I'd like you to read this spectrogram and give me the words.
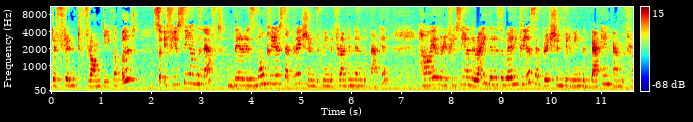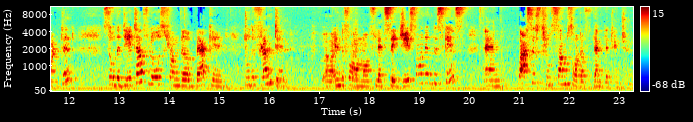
different from decoupled? So if you see on the left, there is no clear separation between the front end and the back end. However, if you see on the right, there is a very clear separation between the back end and the front end. So the data flows from the back end to the front end uh, in the form of, let's say, JSON in this case, and passes through some sort of template engine.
